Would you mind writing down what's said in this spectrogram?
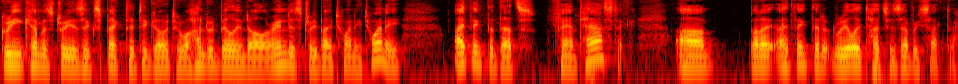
green chemistry is expected to go to a $100 billion industry by 2020, I think that that's fantastic. Um, but I, I, think that it really touches every sector.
